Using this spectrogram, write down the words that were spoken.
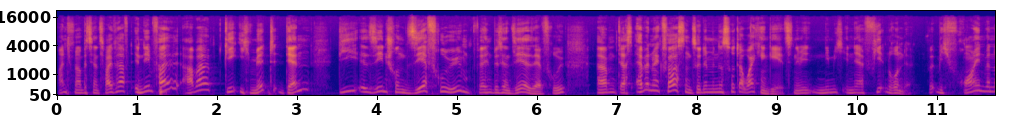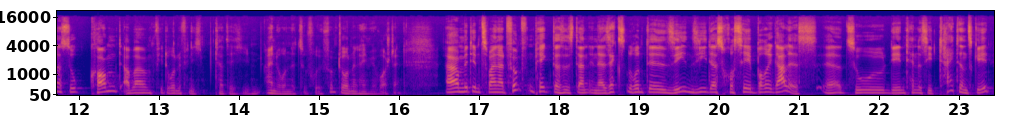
manchmal ein bisschen zweifelhaft. In dem Fall aber gehe ich mit, denn die sehen schon sehr früh, vielleicht ein bisschen sehr, sehr früh, ähm, dass Evan McPherson zu den Minnesota Vikings geht, nämlich in der vierten Runde. Würde mich freuen, wenn das so kommt, aber vierte Runde finde ich tatsächlich eine Runde zu früh. Fünfte Runde kann ich mir vorstellen. Äh, mit dem 205. Pick, das ist dann in der sechsten Runde, sehen Sie, dass José Borregales äh, zu den Tennessee Titans geht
